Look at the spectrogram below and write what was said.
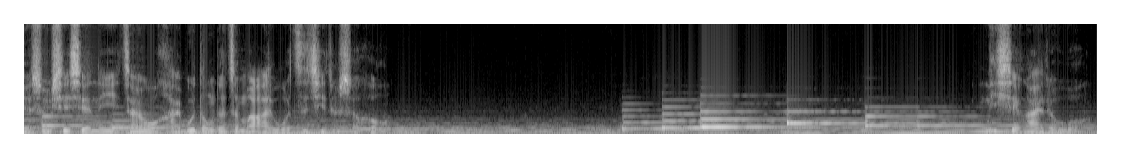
耶稣，谢谢你，在我还不懂得怎么爱我自己的时候，你先爱了我。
